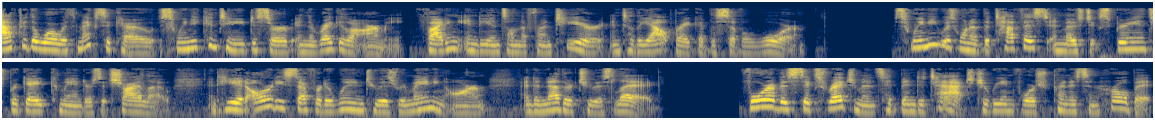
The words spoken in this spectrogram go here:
After the war with Mexico, Sweeny continued to serve in the regular army, fighting Indians on the frontier until the outbreak of the Civil War. Sweeny was one of the toughest and most experienced brigade commanders at Shiloh, and he had already suffered a wound to his remaining arm and another to his leg. Four of his six regiments had been detached to reinforce Prentiss and Hurlbut,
